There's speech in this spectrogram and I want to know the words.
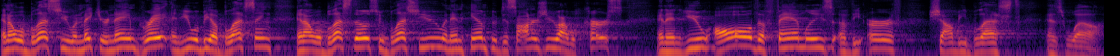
and I will bless you and make your name great, and you will be a blessing. And I will bless those who bless you, and in him who dishonors you I will curse. And in you all the families of the earth shall be blessed as well.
